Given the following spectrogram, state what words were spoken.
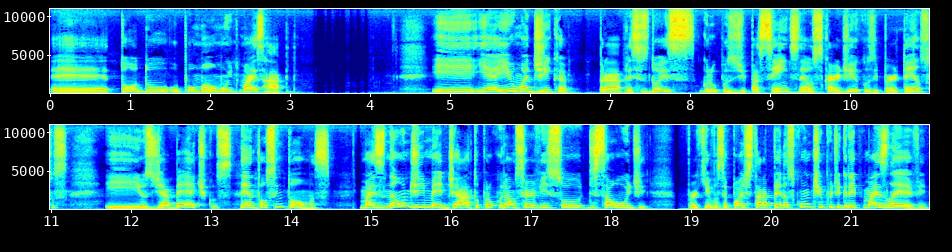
é, todo o pulmão muito mais rápido. E, e aí uma dica para esses dois grupos de pacientes, né, os cardíacos, hipertensos e os diabéticos, tenta os sintomas mas não de imediato procurar um serviço de saúde, porque você pode estar apenas com um tipo de gripe mais leve.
